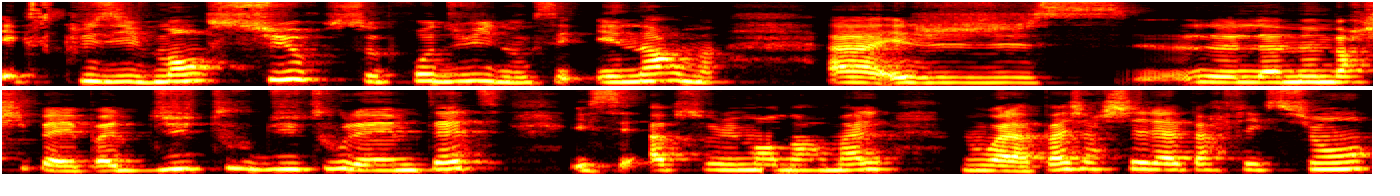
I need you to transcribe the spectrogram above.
exclusivement sur ce produit. Donc, c'est énorme. Et je, la membership avait pas du tout, du tout la même tête. Et c'est absolument normal. Donc voilà, pas chercher la perfection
